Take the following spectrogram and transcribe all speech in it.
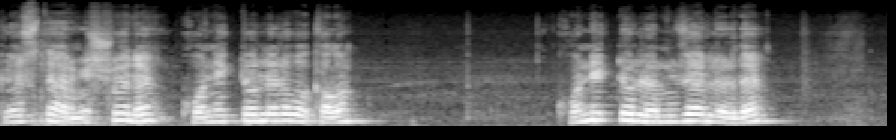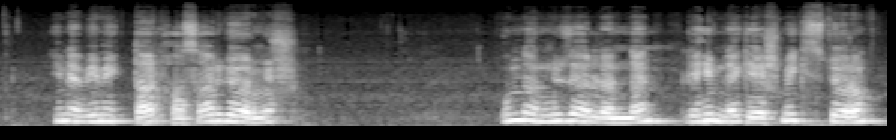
göstermiş. Şöyle konnektörlere bakalım. Konnektörlerin üzerleri de yine bir miktar hasar görmüş. Bunların üzerlerinden lehimle geçmek istiyorum.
